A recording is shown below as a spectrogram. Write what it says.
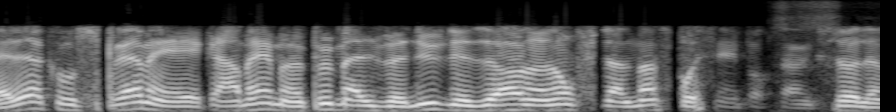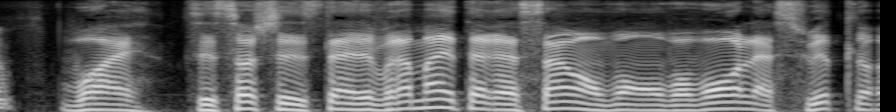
ben là, la Cour suprême est quand même un peu malvenue de dire, ah non, non, finalement, c'est pas si important que ça, là. Ouais, c'est ça. C'était vraiment intéressant. On va, on va voir la suite. Là.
